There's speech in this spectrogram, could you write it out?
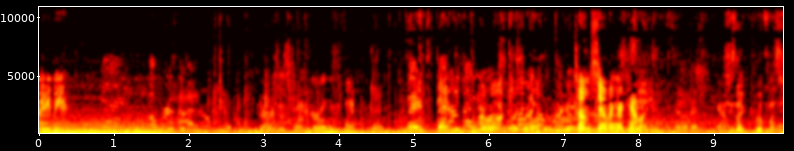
Baby. There was this one girl that was like, But it's better than yours. like, walked over together. Come stay over here, Cam. she's like real fussy.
